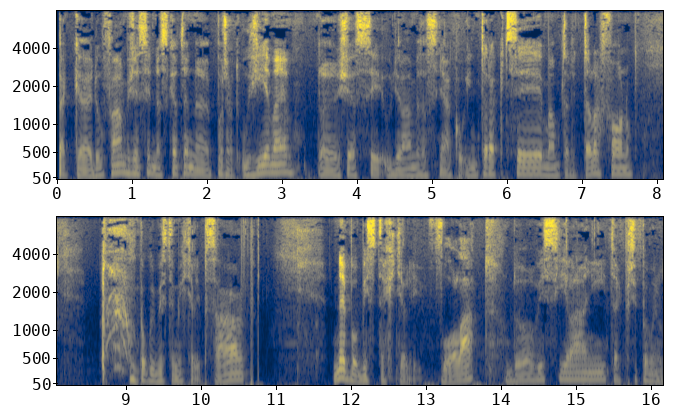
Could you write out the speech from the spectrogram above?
Tak eh, doufám, že si dneska ten eh, pořad užijeme, eh, že si uděláme zase nějakou interakci. Mám tady telefon, pokud byste mi chtěli psát, nebo byste chtěli volat do vysílání, tak připomenu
